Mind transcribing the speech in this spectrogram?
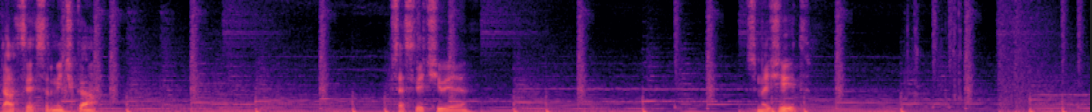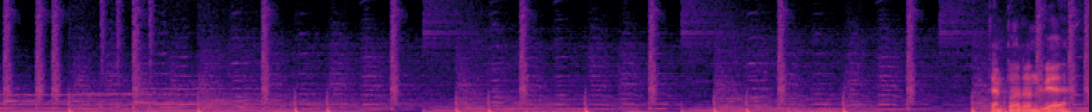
Galaxy S7. Přesvědčivě. Smežit. Temple Run 2.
